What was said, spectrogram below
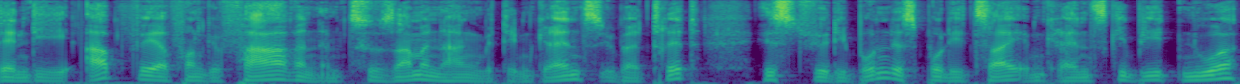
Denn die Abwehr von Gefahren im Zusammenhang mit dem Grenzübertritt ist für die Bundespolizei im Grenzgebiet nur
